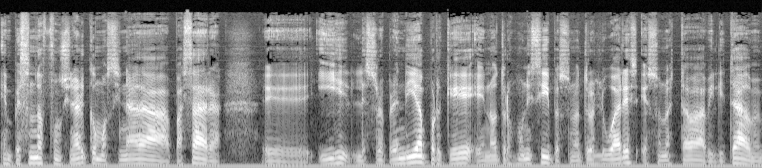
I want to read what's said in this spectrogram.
empezando a funcionar como si nada pasara. Eh, y les sorprendía porque en otros municipios, en otros lugares, eso no estaba habilitado.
